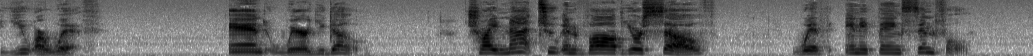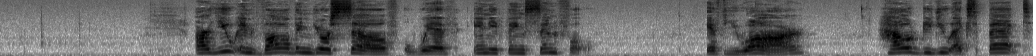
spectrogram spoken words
you are with and where you go. Try not to involve yourself with anything sinful. Are you involving yourself with anything sinful? If you are, how do you expect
